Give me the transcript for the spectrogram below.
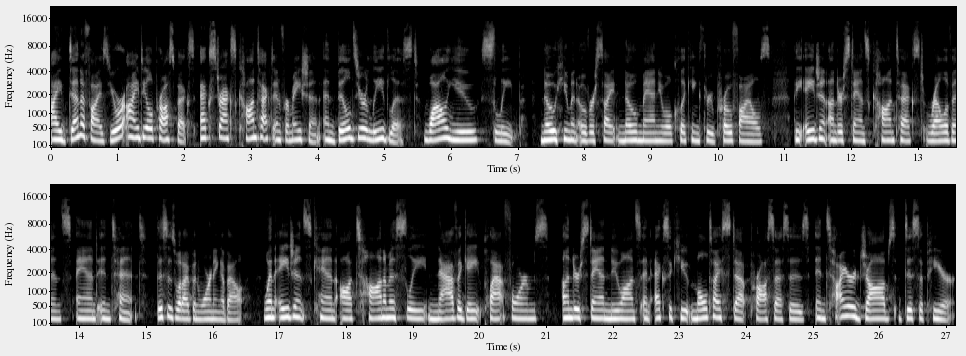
identifies your ideal prospects, extracts contact information, and builds your lead list while you sleep. No human oversight, no manual clicking through profiles. The agent understands context, relevance, and intent. This is what I've been warning about. When agents can autonomously navigate platforms, understand nuance, and execute multi step processes, entire jobs disappear.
